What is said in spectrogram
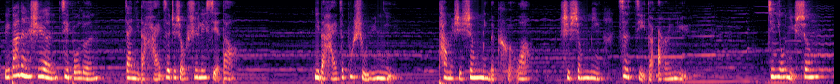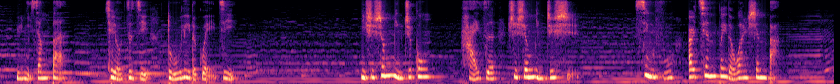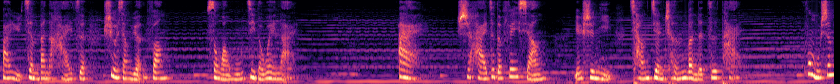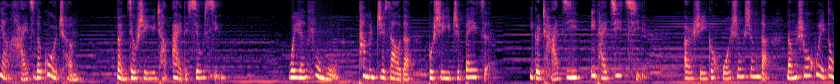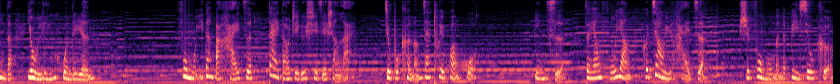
黎巴嫩诗人纪伯伦在《你的孩子》这首诗里写道：“你的孩子不属于你，他们是生命的渴望，是生命自己的儿女。仅有你生，与你相伴，却有自己独立的轨迹。你是生命之弓，孩子是生命之始。”幸福而谦卑的弯身吧，把羽箭般的孩子射向远方，送往无际的未来。爱，是孩子的飞翔，也是你强健沉稳的姿态。父母生养孩子的过程，本就是一场爱的修行。为人父母，他们制造的。不是一只杯子，一个茶几，一台机器，而是一个活生生的、能说会动的、有灵魂的人。父母一旦把孩子带到这个世界上来，就不可能再退换货。因此，怎样抚养和教育孩子，是父母们的必修课。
